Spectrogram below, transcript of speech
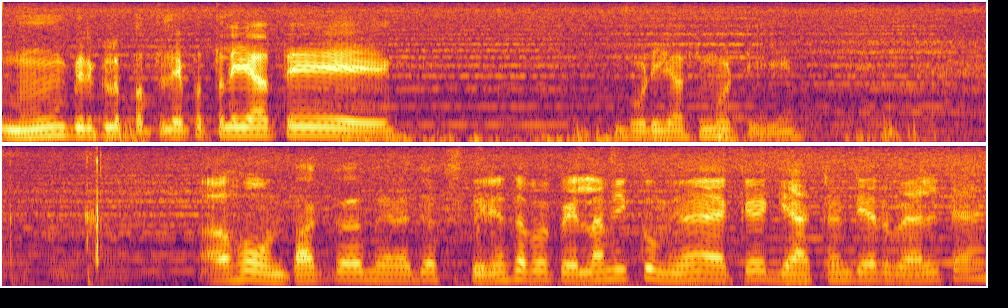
ਮੂੰਹ ਬਿਲਕੁਲ ਪਤਲੇ ਪਤਲੇ ਆ ਤੇ ਬੋਡੀ ਕਾਫੀ ਮੋਟੀ ਹੈ ਹੁਣ ਤੱਕ ਮੇਰਾ ਜੋ ਐਕਸਪੀਰੀਅੰਸ ਹੈ ਮੈਂ ਪਹਿਲਾਂ ਵੀ ਘੁੰਮਿਆ ਹੋਇਆ ਕਿ ਗੈਟਨ ਡੀਅਰ ਵੈਲਟ ਹੈ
